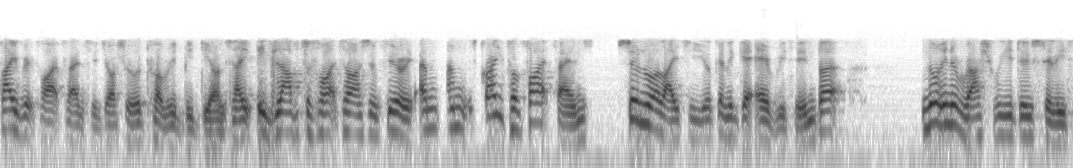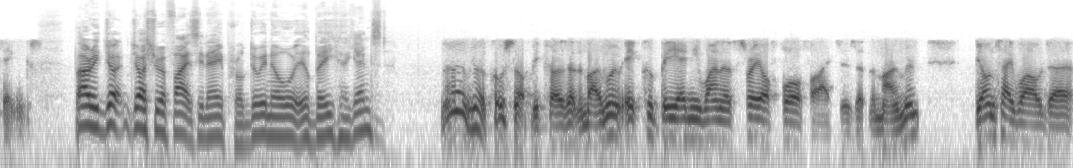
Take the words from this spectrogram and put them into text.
favourite fight for Anthony Joshua would probably be Deontay. He'd love to fight Tyson Fury, and, and it's great for fight fans. Sooner or later, you're going to get everything, but not in a rush where you do silly things. Barry, jo- Joshua fights in April. Do we know who he'll be against? No, no, of course not, because at the moment it could be any one of three or four fighters at the moment. Deontay Wilder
